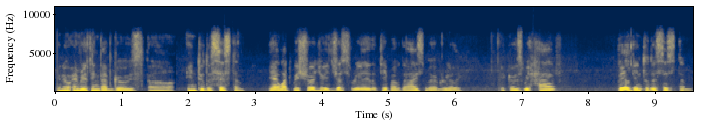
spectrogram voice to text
you know everything that goes uh, into the system. Yeah, what we showed you is just really the tip of the iceberg, really, because we have built into the system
